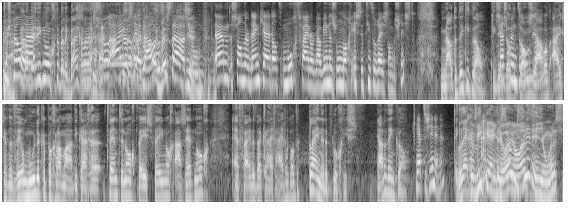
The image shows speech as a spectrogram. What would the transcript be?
Toen speelde, Ja, dat weet ik nog. Daar ben ik bij geweest. toen speelde Ajax nog in het houten stadion. Ehm, Sander, denk jij dat mocht Feyenoord nou winnen zondag... is de titelrace dan beslist? Nou, dat denk ik wel. Ik denk Zes dat punten dan? Ja, want Ajax heeft een veel moeilijker programma. Die krijgen Twente nog, PSV nog, AZ nog. En Feyenoord, wij krijgen eigenlijk wat kleinere ploegjes. Ja, dat denk ik wel. Je hebt er zin in, hè? Lekker weekendje er hoor, jongens. zin in, jongens.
